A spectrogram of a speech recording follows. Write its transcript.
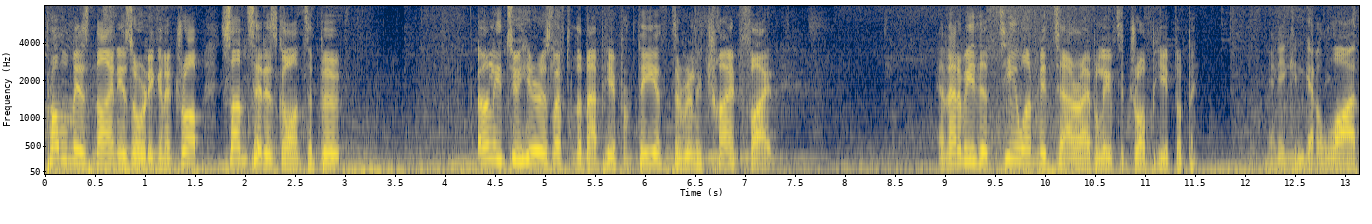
Problem is, 9 is already going to drop. Sunset is gone to boot. Only two heroes left on the map here from Theath to really try and fight. And that'll be the tier 1 mid tower, I believe, to drop here for... B8. And he can get a lot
